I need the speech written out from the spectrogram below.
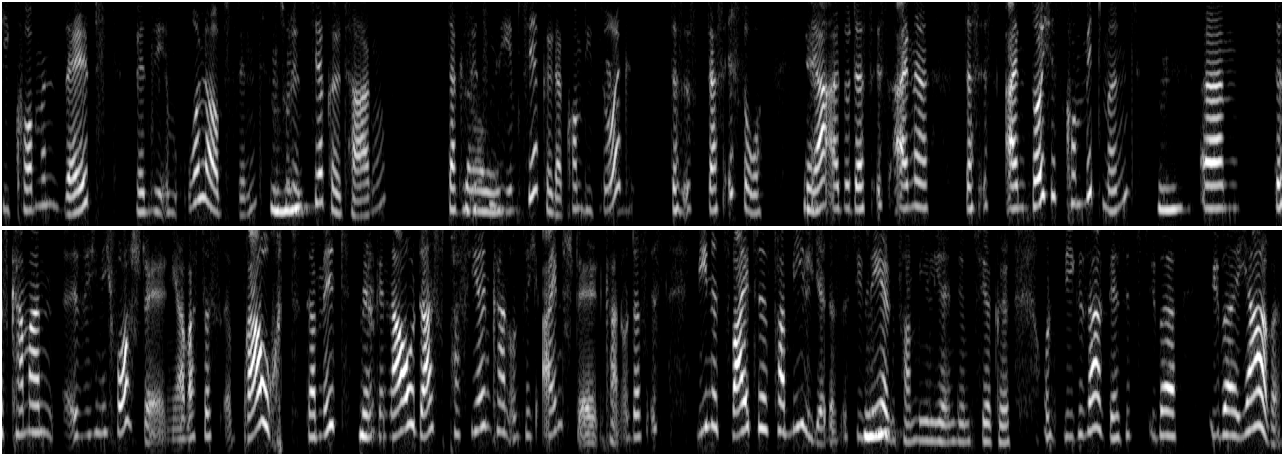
die kommen selbst, wenn sie im Urlaub sind, mhm. zu den Zirkeltagen, da Glaube sitzen ich. die im Zirkel, da kommen die zurück. Das ist, das ist so. Ja. ja, also das ist eine, das ist ein solches Commitment. Mhm. Ähm, das kann man äh, sich nicht vorstellen, ja, was das äh, braucht, damit ja. genau das passieren kann und sich einstellen kann. Und das ist wie eine zweite Familie. Das ist die mhm. Seelenfamilie in dem Zirkel. Und wie gesagt, der sitzt über, über Jahre.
